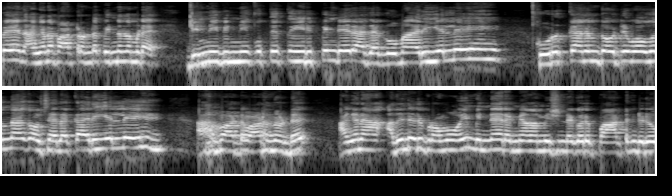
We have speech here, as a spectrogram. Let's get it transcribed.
പേൻ അങ്ങനെ പാട്ടുണ്ട്. പിന്നെ നമ്മുടെ ബിന്നി ബിന്നി കുത്തി തീരിപ്പിന്റെ രാജകുമാരിയല്ലേ? കുറുക്കാനും തോറ്റുപോകുന്ന കൗശലക്കാരിയല്ലേ? ആ പാട്ട് പാടുന്നുണ്ട്. അങ്ങനെ അതിന്റെ ഒരു പ്രൊമോയും പിന്നെ രമ്യ നമ്പീഷിന്റെ ഒക്കെ ഒരു പാട്ടിന്റെ ഒരു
